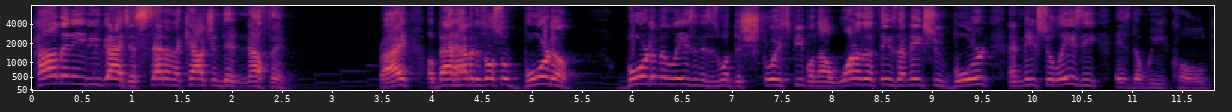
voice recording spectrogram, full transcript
How many of you guys just sat on the couch and did nothing? Right? A bad habit is also boredom. Boredom and laziness is what destroys people. Now, one of the things that makes you bored and makes you lazy is the weed cold,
